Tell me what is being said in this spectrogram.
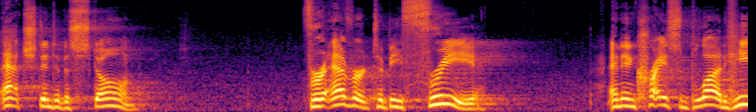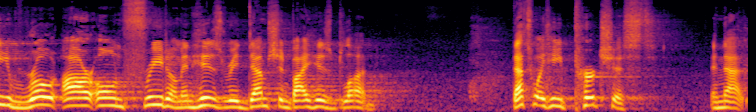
etched into the stone. Forever to be free. And in Christ's blood, he wrote our own freedom and his redemption by his blood. That's what he purchased in that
